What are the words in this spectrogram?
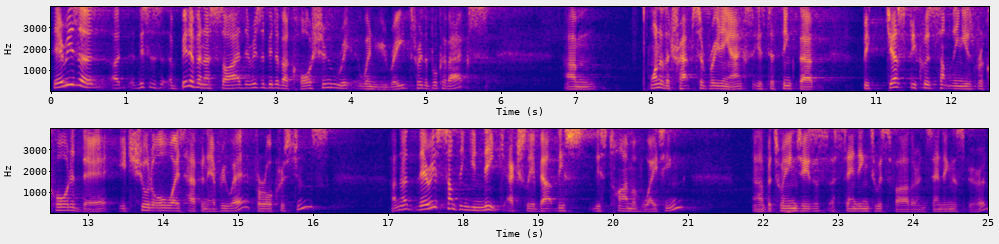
There is a, a, this is a bit of an aside, there is a bit of a caution re- when you read through the book of Acts. Um, one of the traps of reading Acts is to think that be- just because something is recorded there, it should always happen everywhere for all Christians. Uh, no, there is something unique actually about this, this time of waiting uh, between Jesus ascending to his Father and sending the Spirit.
